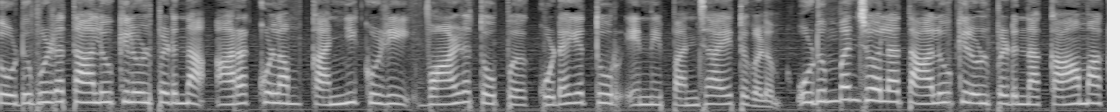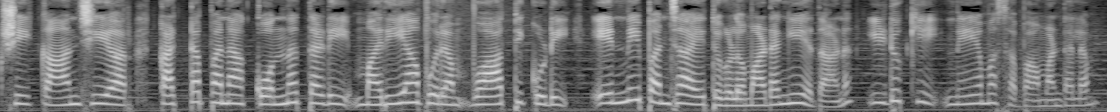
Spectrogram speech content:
തൊടുപുഴ താലൂക്കിൽ ഉൾപ്പെടുന്ന അറക്കുളം കഞ്ഞിക്കുഴി വാഴത്തോപ്പ് കുടയത്തൂർ എന്നീ പഞ്ചായത്തുകളും ഉടുമ്പൻചോല താലൂക്കിൽ ഉൾപ്പെടുന്ന കാമാക്ഷി കാഞ്ചിയാർ കട്ടപ്പന കൊന്നത്തടി മരിയാപുരം വാത്തിക്കുടി എന്നീ പഞ്ചായത്തുകളും അടങ്ങിയതാണ് ഇടുക്കി നിയമസഭാ മണ്ഡലം.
